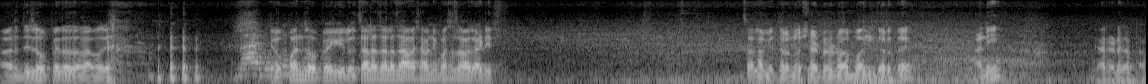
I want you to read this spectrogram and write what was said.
अर्धी झोपेतच आता बघा. तेव्हा पण झोपे गेलो. चला चला जावा शावनी बसा जावा गाडीत. चला मित्रांनो शटर डोअर बंद करतोय. आणि घराकडे जाता.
